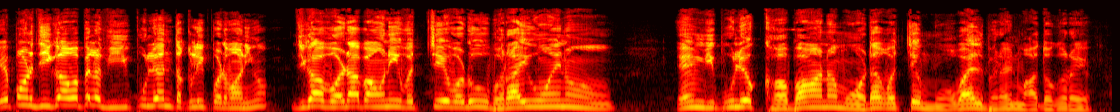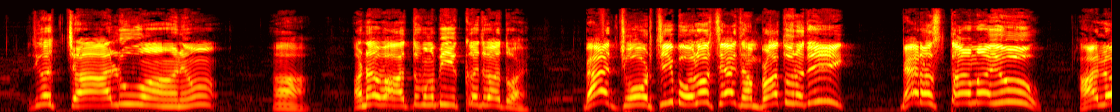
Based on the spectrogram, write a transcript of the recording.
એ પણ જીગા હવે પેલા વિપુલિયાને તકલીફ પડવાની હો. જીગા વડાપાવની વચ્ચે વડું ભરાયું હોય ને એમ વિપુલ્યો ખભા અને મોઢા વચ્ચે મોબાઈલ ભરાઈને વાતો કરે જીગા ચાલુ વાહન હા. અને વાતોમાં બી એક જ વાત હોય. બે જોરથી બોલો છે સંભળાતું નથી. બે રસ્તામાં આવ્યું હાલો.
